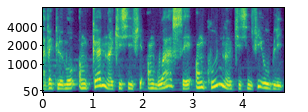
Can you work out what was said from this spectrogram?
avec le mot anken qui signifie angoisse et ankun qui signifie oubli.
